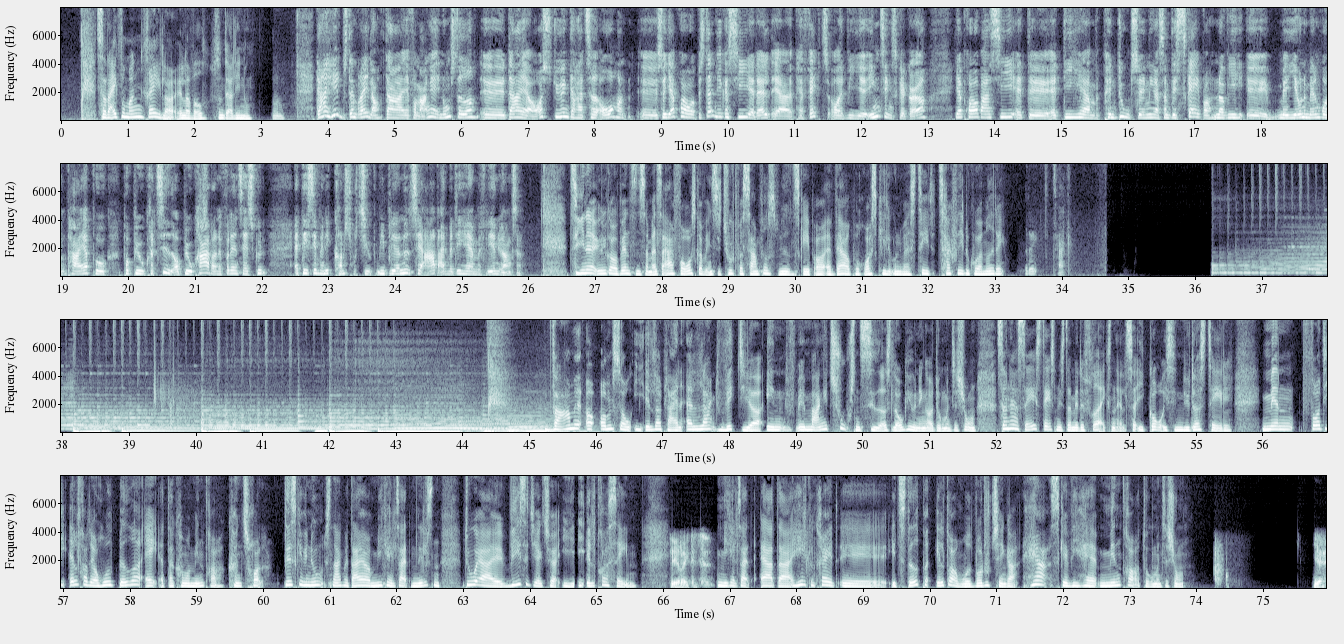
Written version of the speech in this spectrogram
Så der er ikke for mange regler, eller hvad, som der er lige nu? Mm. Der er helt bestemt regler, der er for mange af nogle steder. Øh, der er også styring, der har taget overhånd. Øh, så jeg prøver bestemt ikke at sige, at alt er perfekt, og at vi øh, ingenting skal gøre. Jeg prøver bare at sige, at, øh, at de her pendulsvændinger, som det skaber, når vi øh, med jævne mellemrum peger på, på byråkratiet og byråkraterne for den sags skyld, at det er simpelthen ikke konstruktivt. Vi bliver nødt til at arbejde med det her med flere nuancer. Tina Ølgaard Bensen, som altså er forsker ved Institut for Samfundsvidenskab og Erhverv på Roskilde Universitet. Tak fordi du kunne være med i dag. Tak. Varme og omsorg i ældreplejen er langt vigtigere end mange tusind siders lovgivning og dokumentation. Sådan her sagde statsminister Mette Frederiksen altså i går i sin nytårstale. Men får de ældre det overhovedet bedre af, at der kommer mindre kontrol? Det skal vi nu snakke med dig og Michael Seid Nielsen. Du er øh, vicedirektør i, i Ældresagen. Det er rigtigt. Michael Seid, er der helt konkret øh, et sted på ældreområdet, hvor du tænker, her skal vi have mindre dokumentation? Ja,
